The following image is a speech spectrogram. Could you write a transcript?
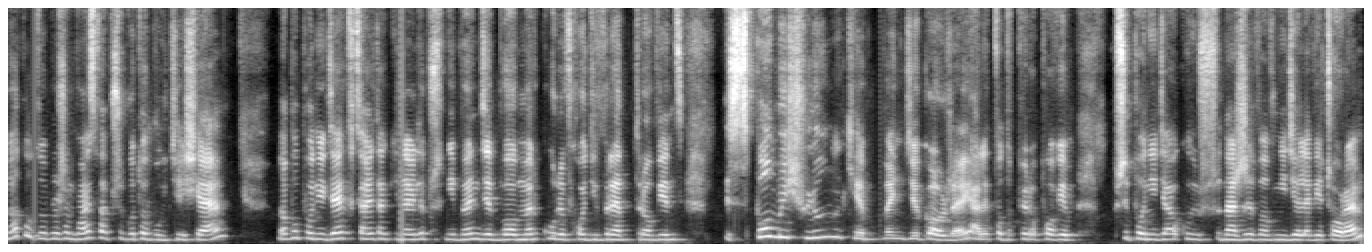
no to, to proszę Państwa, przygotowujcie się, no bo poniedziałek wcale taki najlepszy nie będzie, bo Merkury wchodzi w retro, więc z pomyślunkiem będzie gorzej, ale to dopiero powiem przy poniedziałku już na żywo w niedzielę wieczorem.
